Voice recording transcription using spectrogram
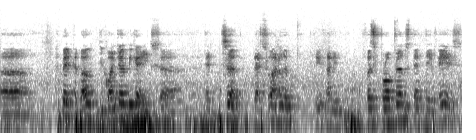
Uh, but about the quantum mechanics, uh, that's, uh, that's one of the I mean, first problems that they faced,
